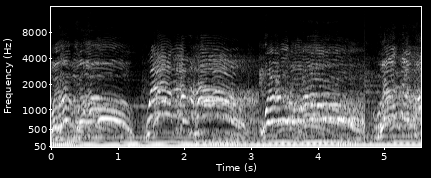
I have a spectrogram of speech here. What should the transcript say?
Welcome home. Welcome home. Welcome home. Welcome home.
